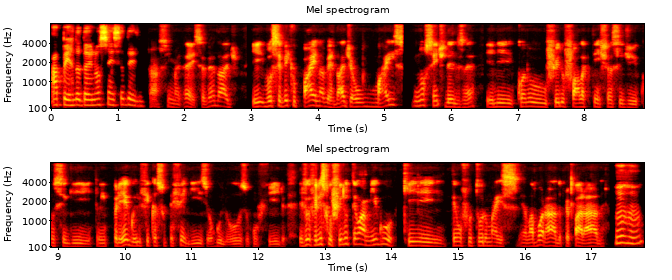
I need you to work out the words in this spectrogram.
a perda da inocência dele. Ah, sim, mas é, isso é verdade. E você vê que o pai, na verdade, é o mais inocente deles, né? Ele, quando o filho fala que tem chance de conseguir um emprego, ele fica super feliz, orgulhoso com o filho. Ele fica feliz que o filho tem um amigo que tem um futuro mais elaborado, preparado. Uhum.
